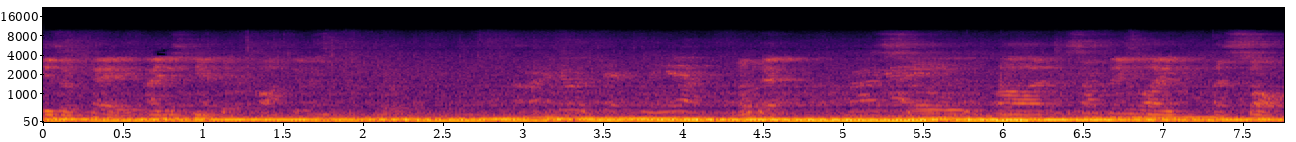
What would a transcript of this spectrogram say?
is okay. I just can't get caught doing it. I know exactly, yeah. Okay. So uh, something like assault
